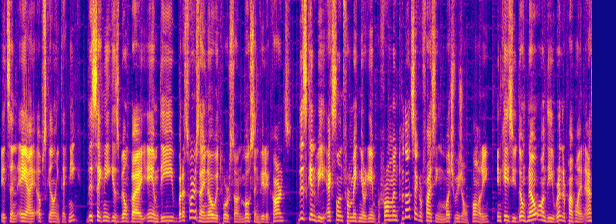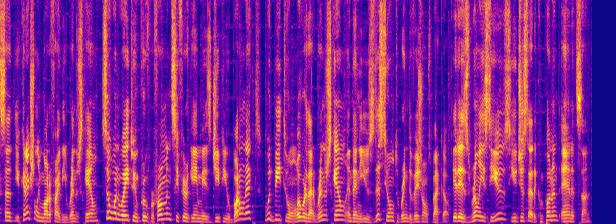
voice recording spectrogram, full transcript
It's an AI upscaling technique. This technique is built by AMD, but as far as I know it works on most Nvidia cards. This can be excellent for making your game performant without sacrificing much visual quality. In case you don't know, on the render pipeline asset you can actually modify the render scale, so one way to improve performance if your game is GPU bottlenecked would be to lower that render scale and then use this tool to bring the visuals back up. It is really easy to use, you just add a component and it's done.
